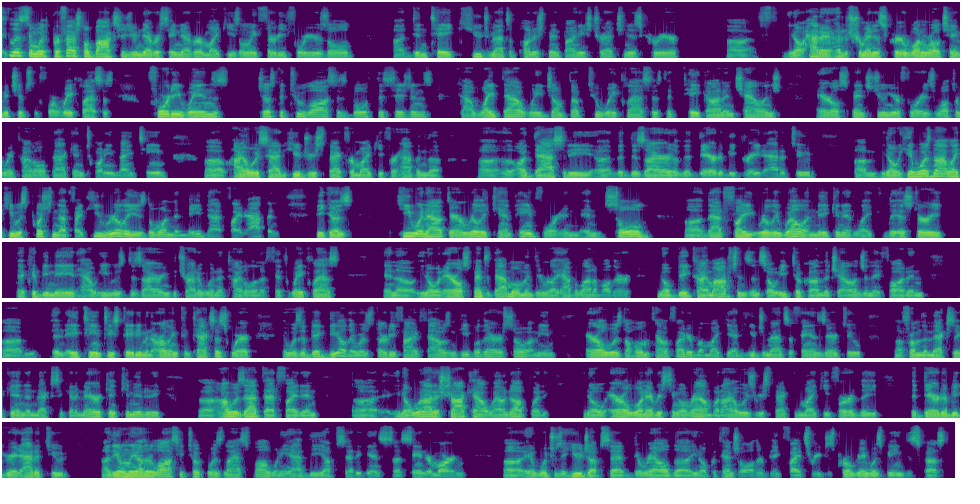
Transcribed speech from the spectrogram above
Listen, with professional boxers, you never say never. Mikey's only 34 years old. Uh, didn't take huge amounts of punishment by any stretch in his career. Uh, you know, had a, had a tremendous career, won world championships in four weight classes, 40 wins, just the two losses, both decisions. Got wiped out when he jumped up two weight classes to take on and challenge Errol Spence Jr. for his welterweight title back in 2019. Uh, I always had huge respect for Mikey for having the uh, audacity, uh, the desire, the dare to be great attitude. Um, you know, it was not like he was pushing that fight. He really is the one that made that fight happen because he went out there and really campaigned for it and, and sold uh, that fight really well and making it like the history that could be made. How he was desiring to try to win a title in a fifth weight class, and uh, you know, what Errol Spence at that moment didn't really have a lot of other you know big time options, and so he took on the challenge, and they fought in um, an AT&T Stadium in Arlington, Texas, where it was a big deal. There was 35,000 people there or so. I mean, Errol was the hometown fighter, but Mikey had huge amounts of fans there too uh, from the Mexican and Mexican American community. Uh, I was at that fight, and uh, you know, we're not a shock how it wound up, but you know, Errol won every single round. But I always respected Mikey for the the dare to be great attitude. Uh, the only other loss he took was last fall when he had the upset against uh, Sandor Martin, uh, which was a huge upset, derailed uh, you know potential other big fights. where Regis Prograis was being discussed.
